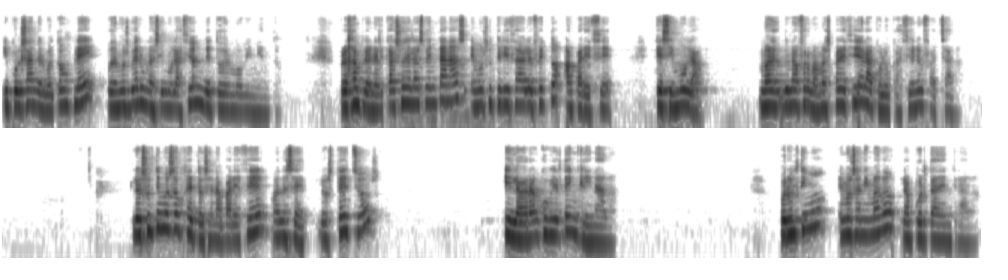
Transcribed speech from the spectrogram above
Y pulsando el botón Play podemos ver una simulación de todo el movimiento. Por ejemplo, en el caso de las ventanas hemos utilizado el efecto aparecer, que simula de una forma más parecida la colocación en fachada. Los últimos objetos en aparecer van a ser los techos y la gran cubierta inclinada. Por último, hemos animado la puerta de entrada.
